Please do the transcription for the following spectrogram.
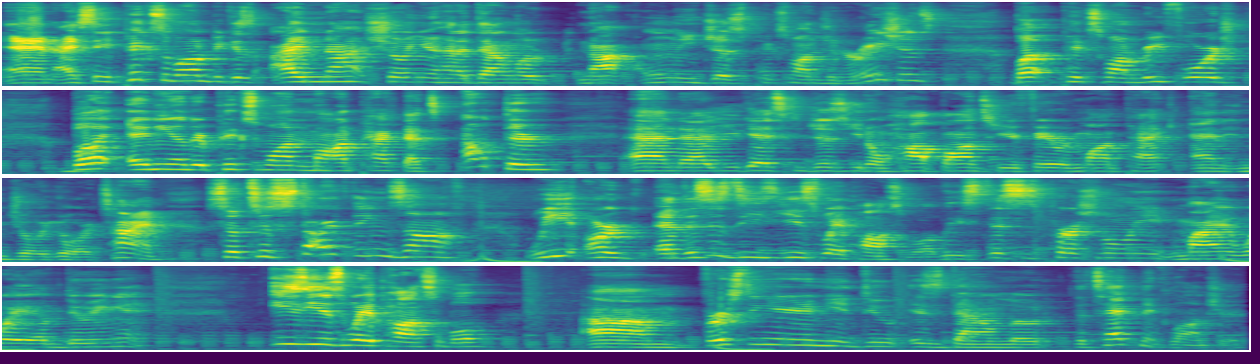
And I say Pixelmon because I'm not showing you how to download not only just Pixelmon Generations, but Pixelmon Reforged, but any other Pixelmon mod pack that's out there and uh, you guys can just you know hop onto your favorite mod pack and enjoy your time so to start things off we are and this is the easiest way possible at least this is personally my way of doing it easiest way possible um, first thing you're gonna need to do is download the Technic launcher.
